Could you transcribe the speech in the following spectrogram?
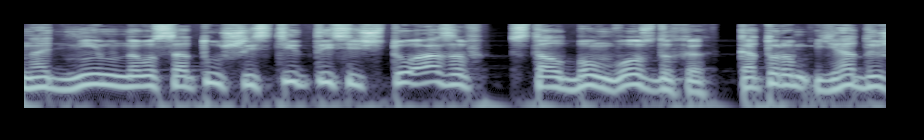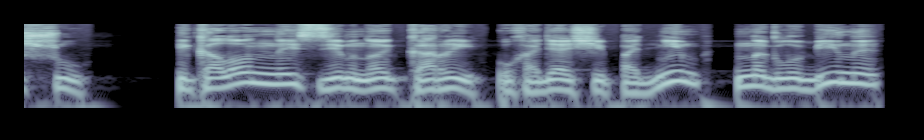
над ним на высоту шести тысяч туазов столбом воздуха, которым я дышу, и колонной земной коры, уходящей под ним на глубины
